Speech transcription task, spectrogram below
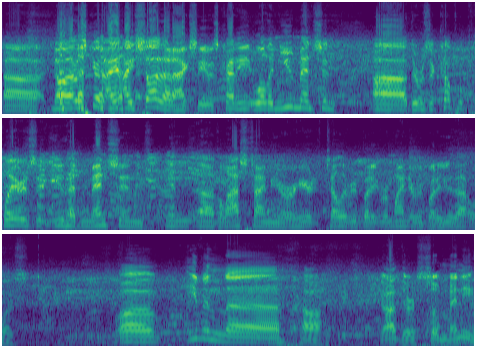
Uh, no, that was good. I, I saw that actually. It was kind of well. And you mentioned uh, there was a couple players that you had mentioned in uh, the last time you were here to tell everybody, remind everybody who that was. Well, even uh, oh God, there are so many.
